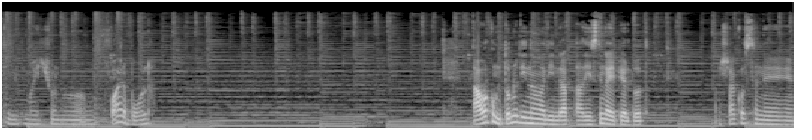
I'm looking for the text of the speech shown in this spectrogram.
Trimitem aici un uh, fireball. Da, oricum, turnul din, din dreapta, din stânga e pierdut. Așa că o să ne...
